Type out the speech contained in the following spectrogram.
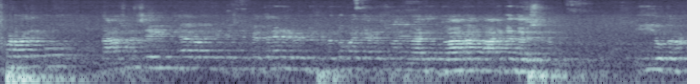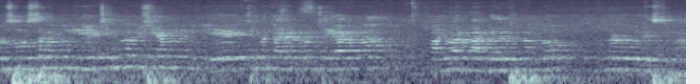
ఇప్పటివరకు దాసుడు సేవించారు అని చెప్పేసి పెద్దలైనటువంటి శివకోపాచార్య స్వామి వారి ద్వారా మార్గదర్శనం. ఈ ఒక రెండు సంవత్సరాలు ఏ చిన్న విషయం ఏ చిన్న కార్యక్రమం చేయాలన్నా స్వామివారి మార్గదర్శనంలో ముందడుగు వేస్తున్నారు.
